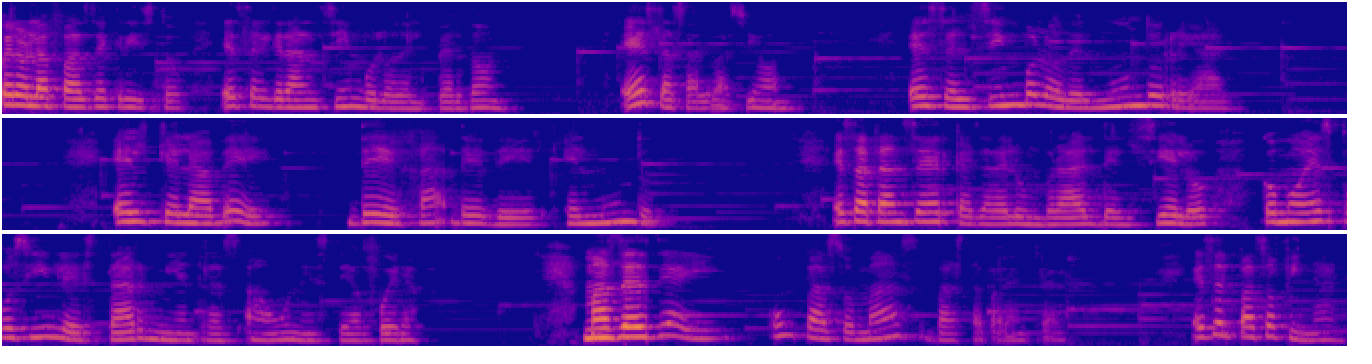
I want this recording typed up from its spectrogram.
pero la faz de Cristo es el gran símbolo del perdón. Es la salvación. Es el símbolo del mundo real. El que la ve deja de ver el mundo. Está tan cerca ya del umbral del cielo como es posible estar mientras aún esté afuera. Mas desde ahí, un paso más basta para entrar. Es el paso final.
